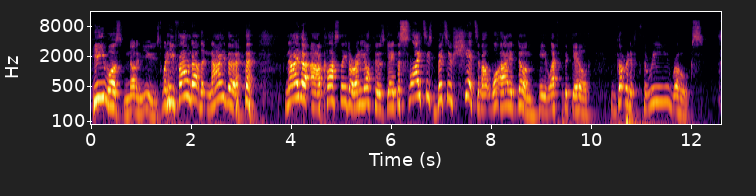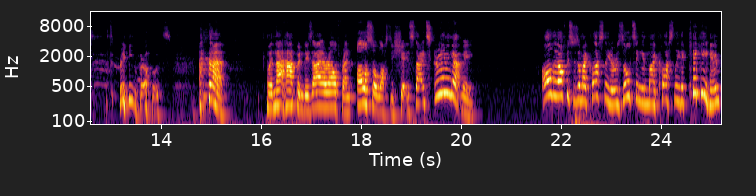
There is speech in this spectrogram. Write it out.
He was not amused when he found out that neither. Neither our class leader or any officers gave the slightest bit of shit about what I had done. He left the guild. He got rid of three rogues three rogues. when that happened, his IRL friend also lost his shit and started screaming at me. All the officers of my class leader, resulting in my class leader kicking him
